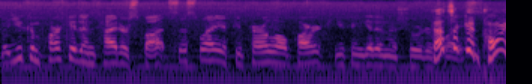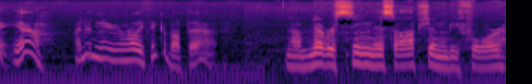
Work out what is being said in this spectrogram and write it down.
But you can park it in tighter spots this way. If you parallel park, you can get in a shorter That's a good point. Yeah. I didn't even really think about that. Now, I've never seen this option before.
